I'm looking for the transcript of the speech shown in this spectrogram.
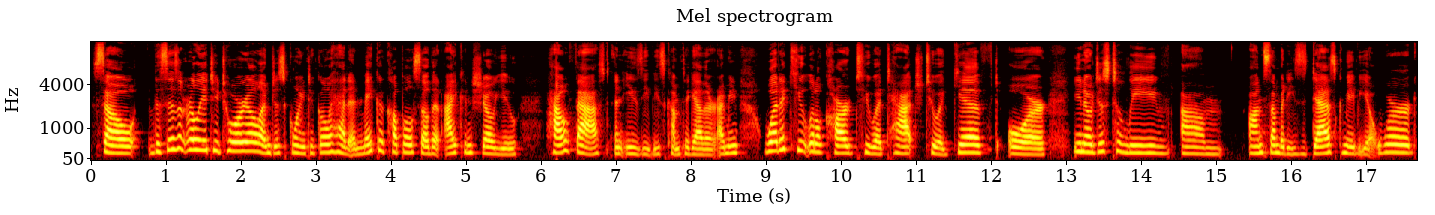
So this isn't really a tutorial. I'm just going to go ahead and make a couple so that I can show you how fast and easy these come together. I mean, what a cute little card to attach to a gift or, you know, just to leave um, on somebody's desk, maybe at work.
